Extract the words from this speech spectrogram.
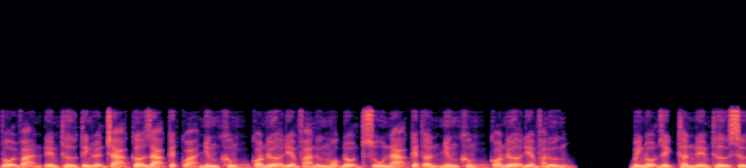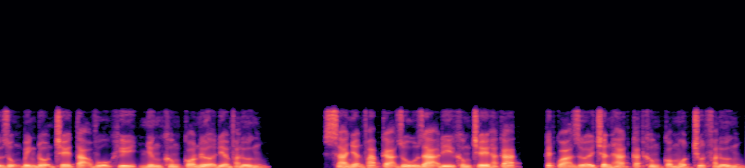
vội vã đếm thử tinh luyện trả cờ dạ kết quả nhưng không có nửa điểm phản ứng một độn. Xù nạ kết ấn nhưng không có nửa điểm phản ứng binh độn dịch thần nếm thử sử dụng binh độn chế tạo vũ khí nhưng không có nửa điểm phản ứng. Xa nhận pháp cả rủ dạ đi khống chế hạt cát kết quả dưới chân hạt cát không có một chút phản ứng.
